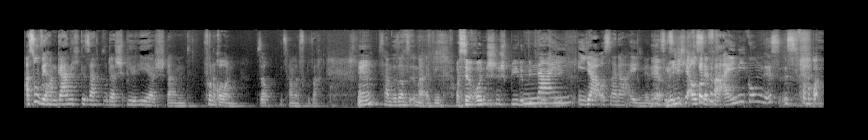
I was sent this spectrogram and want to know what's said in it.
Achso, wir haben gar nicht gesagt, wo das Spiel herstammt. Von Ron. So, jetzt haben wir es gesagt. Das haben wir sonst immer erwähnt. Aus der Ronschen Spielebibliothek. Nein, ja, aus seiner eigenen. Ja, es ist nicht nicht aus der Vereinigung, es ist von Ron.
